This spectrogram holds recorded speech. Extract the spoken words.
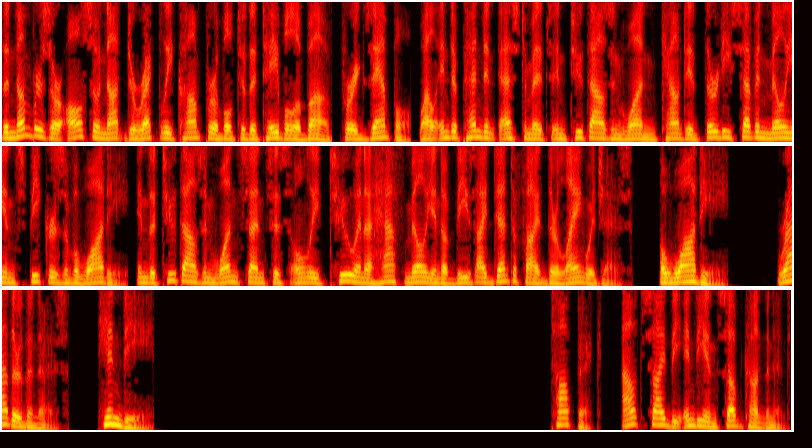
the numbers are also not directly comparable to the table above, for example, while independent estimates in 2001 counted 37 million speakers of Awadhi, in the 2001 census only 2.5 million of these identified their language as Awadhi, rather than as Hindi. Outside the Indian subcontinent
